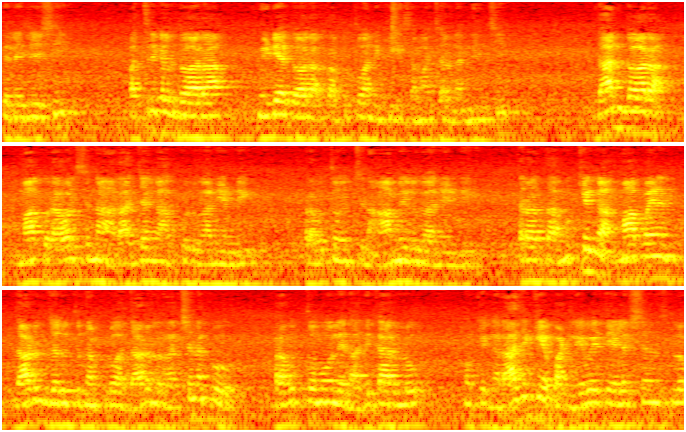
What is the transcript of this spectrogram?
తెలియజేసి పత్రికల ద్వారా మీడియా ద్వారా ప్రభుత్వానికి సమాచారాన్ని అందించి దాని ద్వారా మాకు రావాల్సిన రాజ్యాంగ హక్కులు కానివ్వండి ప్రభుత్వం ఇచ్చిన హామీలు కానివ్వండి తర్వాత ముఖ్యంగా మా పైన దాడులు జరుగుతున్నప్పుడు ఆ దాడుల రక్షణకు ప్రభుత్వము లేదా అధికారులు ముఖ్యంగా రాజకీయ పార్టీలు ఏవైతే ఎలక్షన్స్లో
